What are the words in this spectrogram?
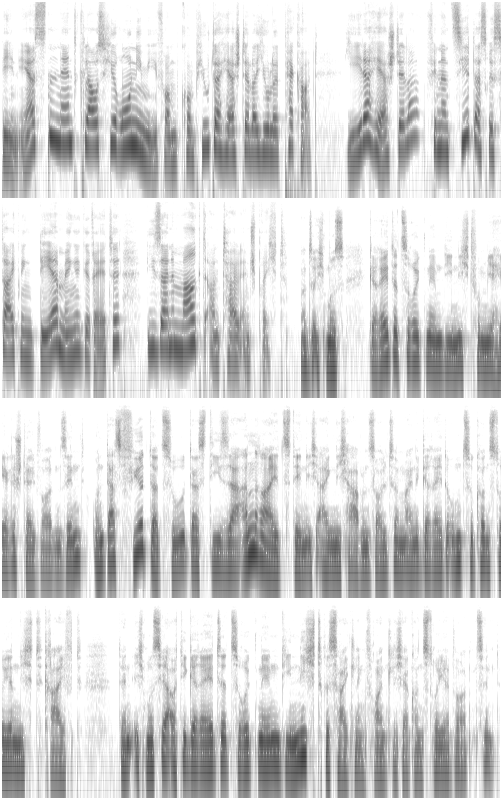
Den ersten nennt Klaus Hieronymi vom Computerhersteller Hewlett Packard. Jeder Hersteller finanziert das Recycling der Menge Geräte, die seinem Marktanteil entspricht. Also ich muss Geräte zurücknehmen, die nicht von mir hergestellt worden sind. Und das führt dazu, dass dieser Anreiz, den ich eigentlich haben sollte, meine Geräte umzukonstruieren, nicht greift. Denn ich muss ja auch die Geräte zurücknehmen, die nicht recyclingfreundlicher konstruiert worden sind.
